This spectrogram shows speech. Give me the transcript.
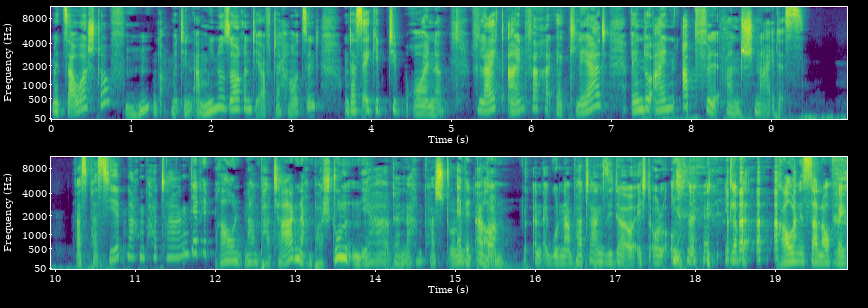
mit Sauerstoff mhm. und auch mit den Aminosäuren, die auf der Haut sind. Und das ergibt die Bräune. Vielleicht einfacher erklärt, wenn du einen Apfel anschneidest. Was passiert nach ein paar Tagen? Der wird braun. Nach ein paar Tagen, nach ein paar Stunden. Ja, oder nach ein paar Stunden. Er wird braun. Aber gut, nach ein paar Tagen sieht er echt all aus. Ne? ich glaube, braun ist dann auch weg.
